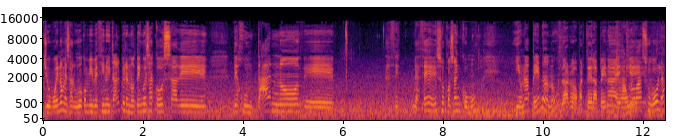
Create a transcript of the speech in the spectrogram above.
yo bueno, me saludo con mi vecino y tal, pero no tengo esa cosa de, de juntarnos, de, de, hacer, de hacer eso, cosas en común. Y una pena, ¿no? Claro, aparte de la pena Cada es uno que... va a su bola.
